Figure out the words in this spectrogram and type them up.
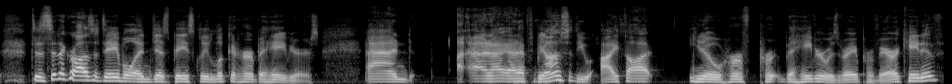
to sit across the table and just basically look at her behaviors. And and I, I have to be honest with you, I thought, you know, her per- behavior was very prevaricative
